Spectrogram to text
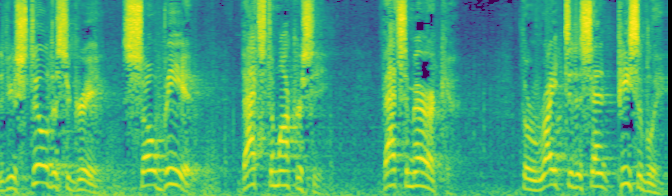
If you still disagree, so be it. That's democracy. That's America. The right to dissent peaceably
